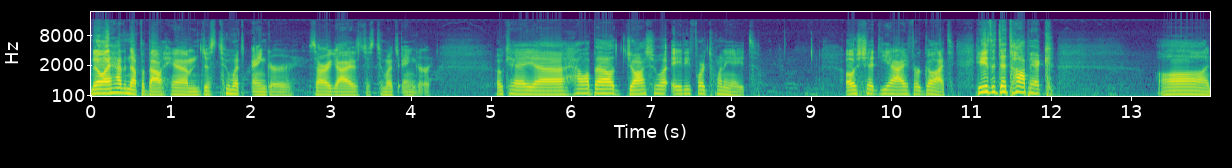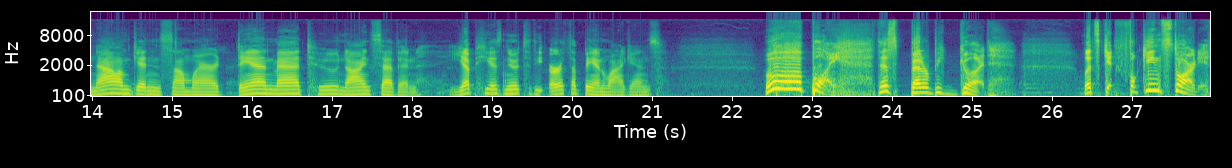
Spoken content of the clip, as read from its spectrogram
No, I had enough about him, just too much anger. Sorry guys, just too much anger. Okay, uh, how about Joshua 8428? Oh shit, yeah, I forgot. He's a dead topic! Ah, oh, now I'm getting somewhere. Dan DanMad297. Yep, he is new to the earth of bandwagons. Oh boy, this better be good. Let's get fucking started.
